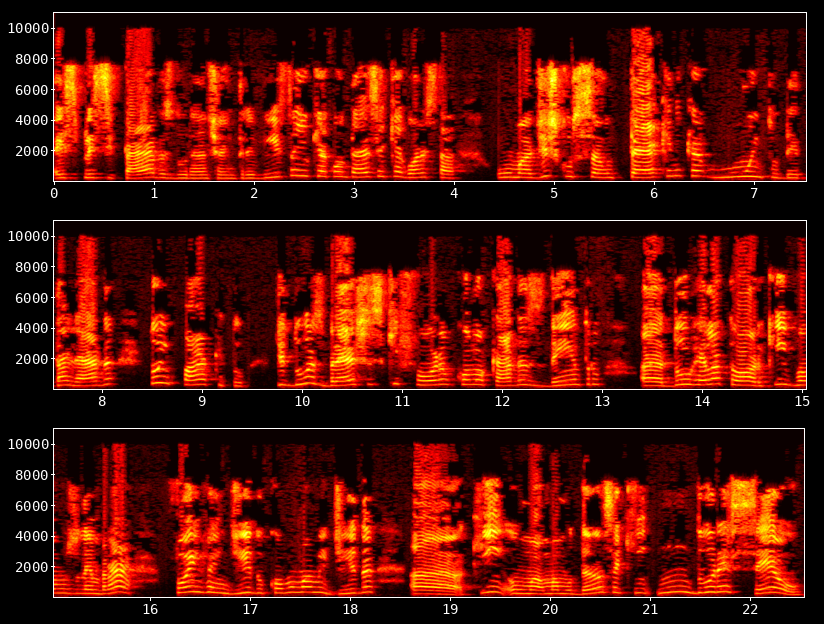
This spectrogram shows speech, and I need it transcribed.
explicitadas durante a entrevista, e o que acontece é que agora está uma discussão técnica muito detalhada do impacto de duas brechas que foram colocadas dentro uh, do relatório, que, vamos lembrar, foi vendido como uma medida, uh, que, uma, uma mudança que endureceu,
